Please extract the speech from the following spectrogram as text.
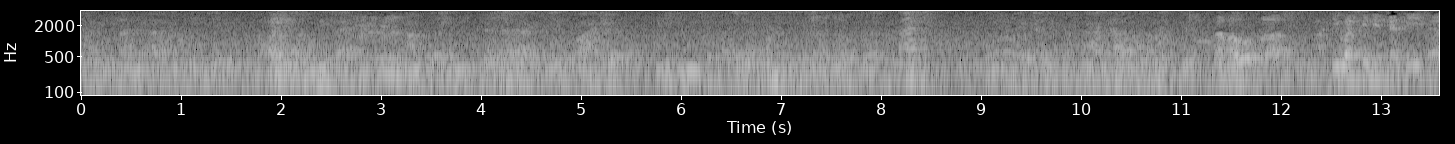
भारतीय जनता पार्टीची स्पष्ट भूमिका आहे आमचं हिंदुत्वाचं राष्ट्रीयत्व आहे आणि हिंदुत्वाची आम्ही तडजोड करत नाही त्यामुळे बैठकीत काय झालं मला माहिती नाही. अ, भाऊ अ, आदिवासी नेत्यांनी अ,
